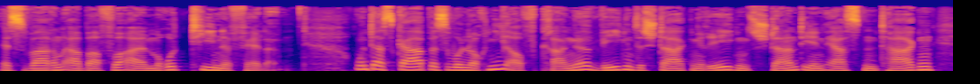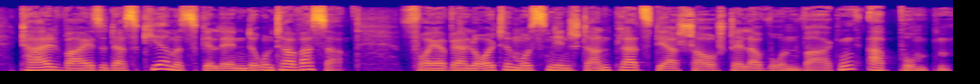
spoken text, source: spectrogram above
es waren aber vor allem Routinefälle. Und das gab es wohl noch nie auf Krange. Wegen des starken Regens stand in den ersten Tagen teilweise das Kirmesgelände unter Wasser. Feuerwehrleute mussten den Standplatz der Schaustellerwohnwagen abpumpen.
